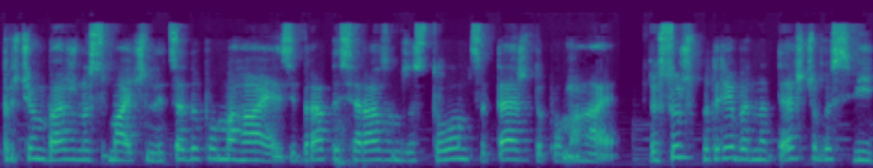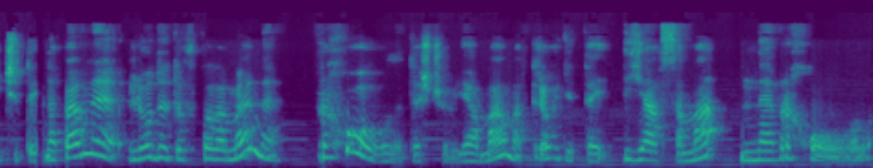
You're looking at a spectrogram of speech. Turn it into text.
Причому бажано смачно, і це допомагає. Зібратися разом за столом це теж допомагає. Ресурс потрібен на те, щоб свідчити. Напевне, люди довкола мене враховували те, що я мама трьох дітей, я сама не враховувала.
